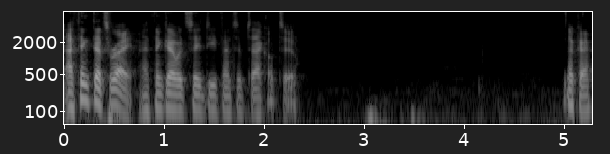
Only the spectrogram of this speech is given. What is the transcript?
I think that's right. I think I would say defensive tackle too. Okay.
